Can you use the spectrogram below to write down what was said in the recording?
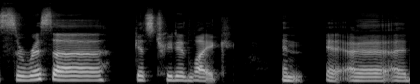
Sarissa gets treated like an a,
